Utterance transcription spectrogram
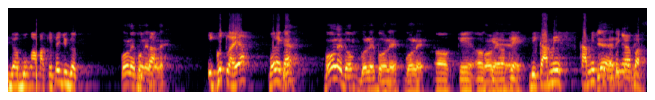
gabung sama kita juga Boleh, boleh, boleh. ikut lah ya. Boleh kan? Ya, boleh dong, boleh, boleh, boleh. Oke, oke, Boleh. oke. Di Kamis, Kamis Ya, kita punya apa? Kamis.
